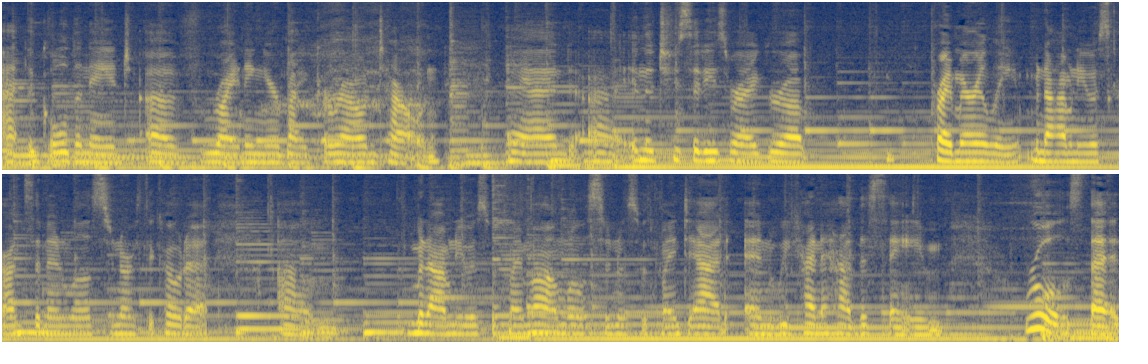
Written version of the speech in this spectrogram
at the golden age of riding your bike around town. And uh, in the two cities where I grew up, primarily Menomonie, Wisconsin, and Williston, North Dakota. Um, Menomonie was with my mom, Williston was with my dad, and we kind of had the same rules that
